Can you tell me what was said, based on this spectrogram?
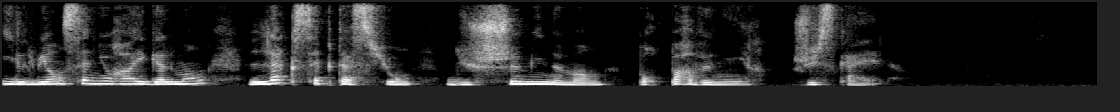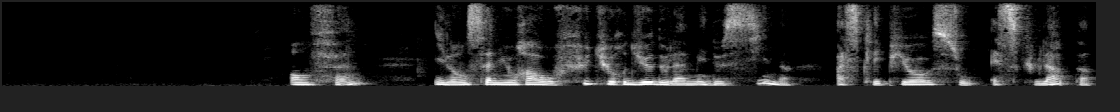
Il lui enseignera également l'acceptation du cheminement pour parvenir jusqu'à elle. Enfin, il enseignera au futur dieu de la médecine, Asclépios ou Esculape,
